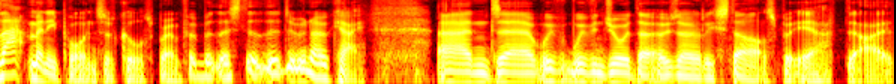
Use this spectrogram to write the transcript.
that many points, of course, Brentford, but they're still they're doing okay. And uh, we've we've enjoyed those early starts. But yeah, I,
